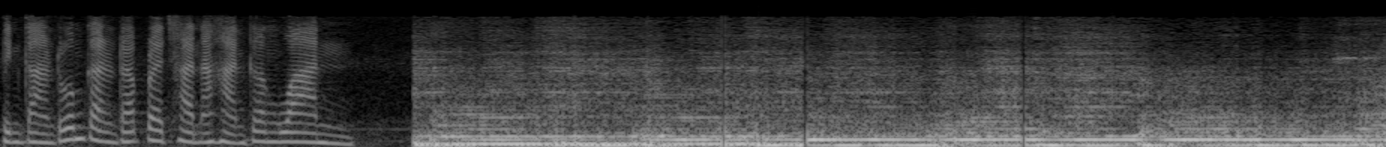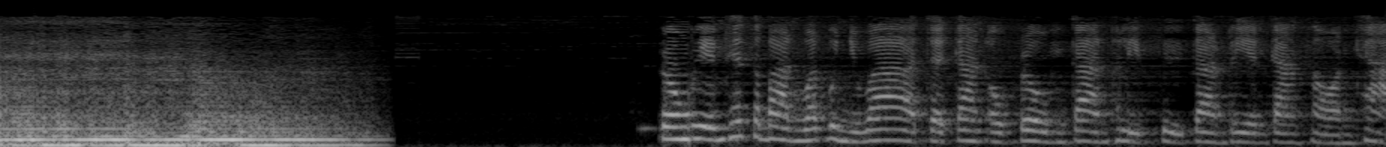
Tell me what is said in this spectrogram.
เป็นการร่วมกันรับประทานอาหารกลางวันโรงเรียนเทศบาลวัดบุญยวาจัดการอบรมการผลิตสื่อการเรียนการสอนค่ะ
